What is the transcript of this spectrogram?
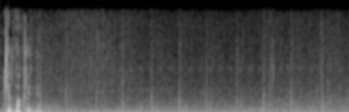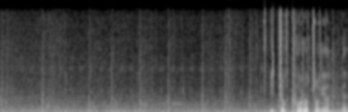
길 막혀있네? 이쪽 도로 쪽이었는데?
